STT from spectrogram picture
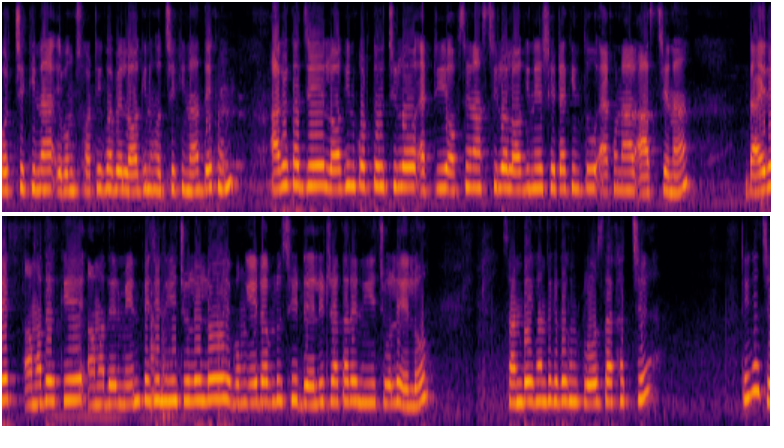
হচ্ছে কিনা এবং সঠিকভাবে লগ ইন হচ্ছে কিনা, দেখুন। আগেকার যে লগ ইন করতে হচ্ছিল, একটি অপশান আসছিল লগ ইনের সেটা কিন্তু এখন আর আসছে না। ডাইরেক্ট আমাদেরকে আমাদের মেন পেজে নিয়ে চলে এলো এবং এডাব্লিউসি ডেলি ট্র্যাকারে নিয়ে চলে এলো। সানডে এখান থেকে দেখুন ক্লোজ দেখাচ্ছে। ঠিক আছে?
